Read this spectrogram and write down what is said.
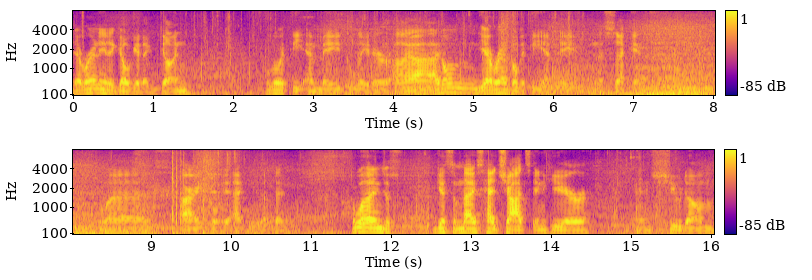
Yeah, we're gonna need to go get a gun. We'll go with the M8 later. I I don't. Yeah, we're gonna go get the M8 in a second. Let's. All right, cool. Yeah, I can do that then. We'll go ahead and just get some nice headshots in here and shoot them.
